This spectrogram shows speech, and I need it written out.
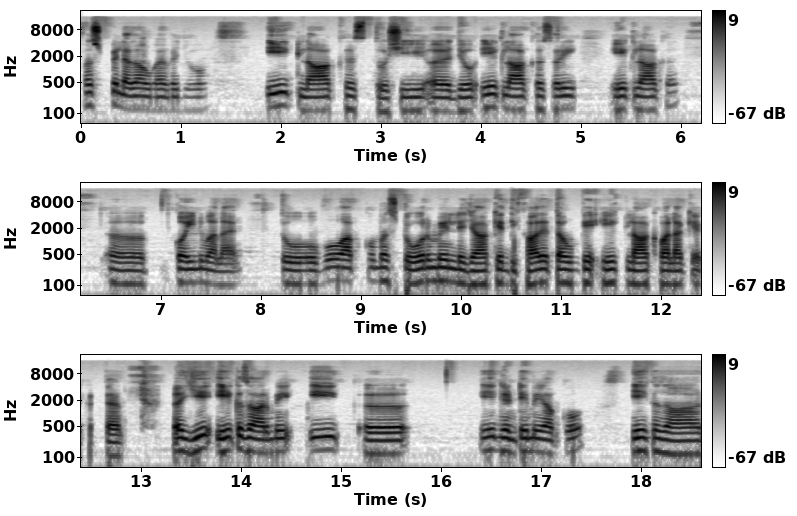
فرسٹ پہ لگا ہوا ہے، جو ایک لاکھ توشی جو ایک لاکھ، سوری، ایک لاکھ کوئن والا ہے۔ تو وہ آپ کو میں سٹور میں لے جا کے دکھا دیتا ہوں کہ ایک لاکھ والا کیا کرتا ہے۔ یہ ایک ہزار میں ایک ایک گھنٹے میں آپ کو ایک ہزار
